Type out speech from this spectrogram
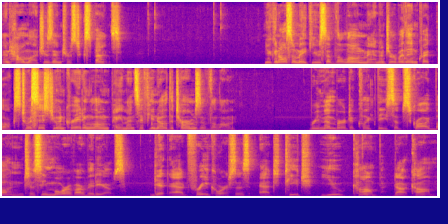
and how much is interest expense. You can also make use of the Loan Manager within QuickBooks to assist you in creating loan payments if you know the terms of the loan. Remember to click the subscribe button to see more of our videos. Get ad-free courses at teachucomp.com.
